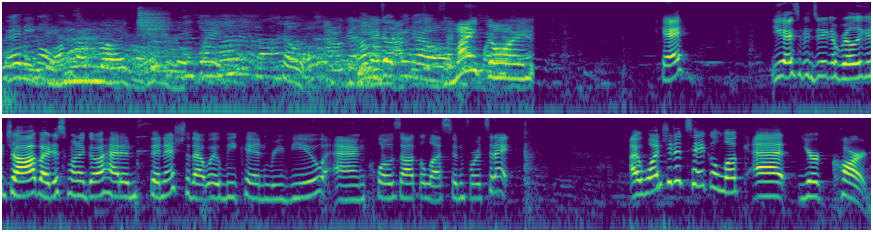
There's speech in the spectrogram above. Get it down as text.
Very much. I'm dumping out. My darn. Okay. You guys have been doing a really good job. I just want to go ahead and finish so that way we can review and close out the lesson for today. I want you to take a look at your card.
